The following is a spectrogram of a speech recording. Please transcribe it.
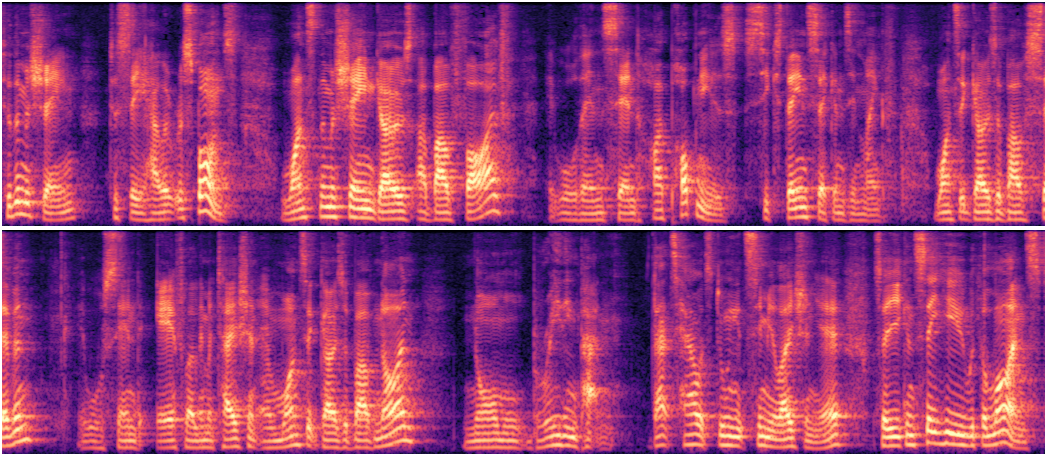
to the machine to see how it responds. Once the machine goes above five, it will then send hypopneas, 16 seconds in length. Once it goes above seven, it will send airflow limitation. And once it goes above nine, normal breathing pattern. That's how it's doing its simulation, yeah? So you can see here with the lines,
